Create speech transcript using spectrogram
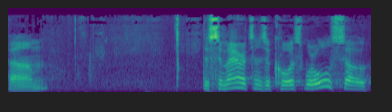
Um, the Samaritans, of course, were also,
